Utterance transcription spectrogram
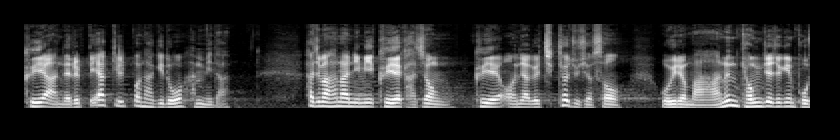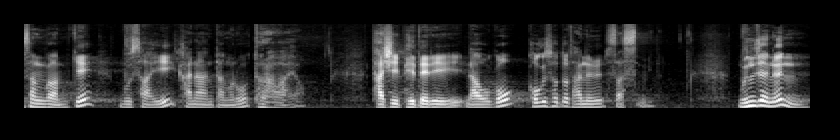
그의 아내를 빼앗길 뻔하기도 합니다. 하지만 하나님이 그의 가정, 그의 언약을 지켜 주셔서 오히려 많은 경제적인 보상과 함께 무사히 가나안 땅으로 돌아와요. 다시 베델이 나오고 거기서도 단을 쌓습니다. 문제는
